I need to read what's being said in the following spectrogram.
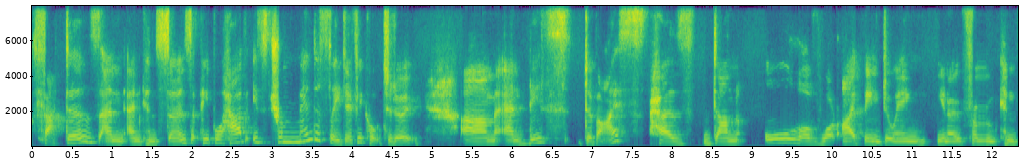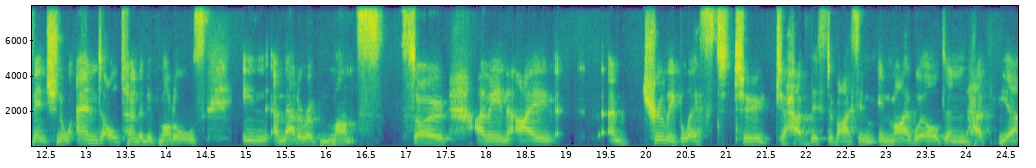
factors and and concerns that people have is tremendously difficult to do um, and this device has done all of what I've been doing, you know, from conventional and alternative models in a matter of months. So, I mean, I am truly blessed to to have this device in in my world and have yeah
